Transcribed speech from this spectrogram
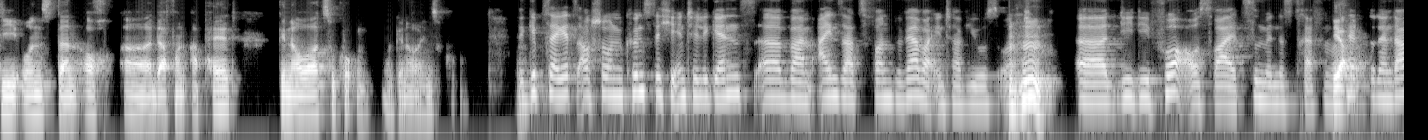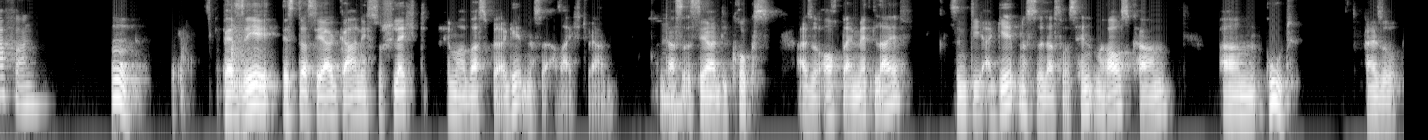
die uns dann auch äh, davon abhält, genauer zu gucken und genauer hinzugucken. Da gibt es ja jetzt auch schon künstliche Intelligenz äh, beim Einsatz von Bewerberinterviews und mhm. äh, die die Vorauswahl zumindest treffen. Was ja. hältst du denn davon? Hm. Per se ist das ja gar nicht so schlecht, immer was für Ergebnisse erreicht werden. Mhm. Das ist ja die Krux. Also auch bei MetLife sind die Ergebnisse, das, was hinten rauskam, ähm, gut. Also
